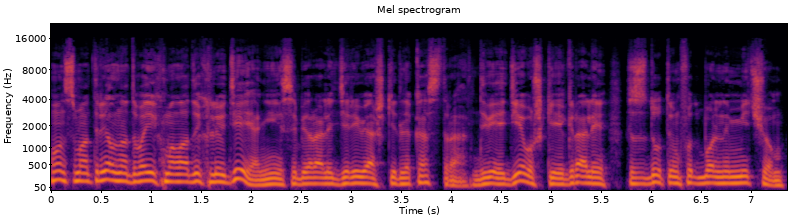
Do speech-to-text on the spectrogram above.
Он смотрел на двоих молодых людей, они собирали деревяшки для костра. Две девушки играли с дутым футбольным мячом.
